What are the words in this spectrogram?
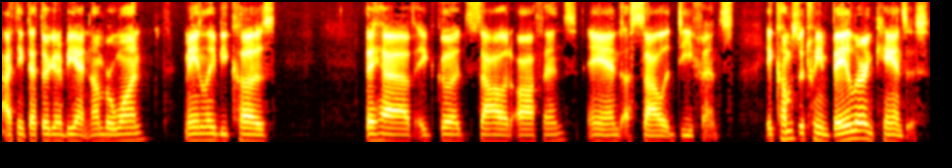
I think that they're going to be at number one, mainly because they have a good, solid offense and a solid defense. It comes between Baylor and Kansas,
